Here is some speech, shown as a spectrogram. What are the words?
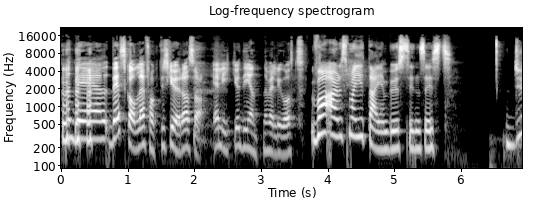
men det, det skal jeg faktisk gjøre, altså. Jeg liker jo de jentene veldig godt. Hva er det som har gitt deg en boost siden sist? Du,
